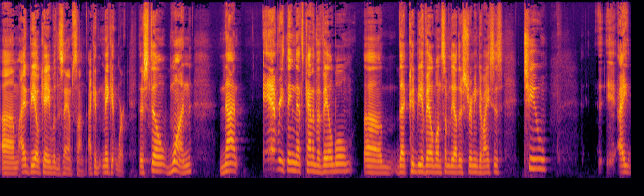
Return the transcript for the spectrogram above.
um, I'd be okay with the Samsung. I could make it work. There's still one, not everything that's kind of available uh, that could be available on some of the other streaming devices. Two, I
